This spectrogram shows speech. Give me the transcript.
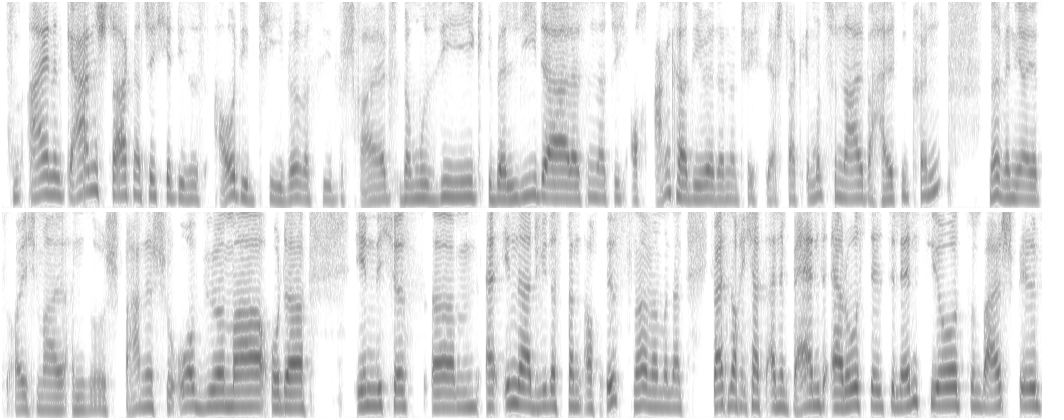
zum einen ganz stark natürlich hier dieses Auditive, was sie beschreibt, über Musik, über Lieder. Das sind natürlich auch Anker, die wir dann natürlich sehr stark emotional behalten können. Ne? Wenn ihr jetzt euch mal an so spanische Ohrwürmer oder ähnliches ähm, erinnert, wie das dann auch ist. Ne? Wenn man dann, ich weiß noch, ich hatte eine Band, Eros del Silencio zum Beispiel.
